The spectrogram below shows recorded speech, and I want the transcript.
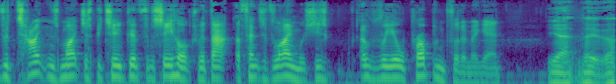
the Titans might just be too good for the Seahawks with that offensive line, which is a real problem for them again. yeah. They, I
